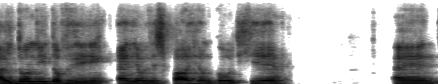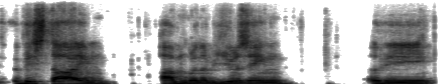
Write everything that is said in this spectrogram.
I don't need of the any of this Python code here. And this time I'm going to be using the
